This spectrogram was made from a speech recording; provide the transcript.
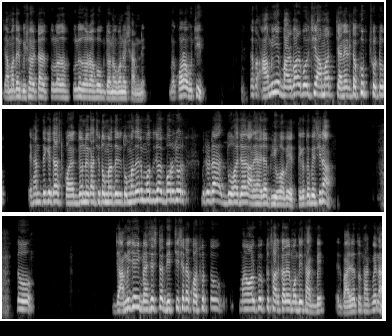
যে আমাদের বিষয়টা তোলা, তুলে ধরা হোক জনগণের সামনে। বা করা উচিত। দেখো, আমি বারবার বলছি, আমার চ্যানেলটা খুব ছোট। এখান থেকে জাস্ট কয়েকজনের কাছে তোমাদের তোমাদের মধ্যে যা বড় জোর, ভিডিওটা দু হাজার, আড়াই হাজার ভিউ হবে, এর থেকে তো বেশি না। তো, যে আমি যেই মেসেজটা দিচ্ছি, সেটা ছোট্ট মানে অল্প একটু সার্কালের মধ্যেই থাকবে, এর বাইরে তো থাকবে না।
